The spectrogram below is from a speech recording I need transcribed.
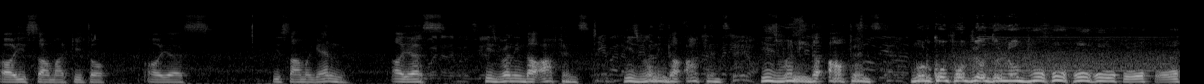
Oh, you saw Marquito. Oh, yes. You saw him again. Oh, yes. He's running the offense. He's running the offense. He's running the offense. Marco Fabio de Marco Fabio de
